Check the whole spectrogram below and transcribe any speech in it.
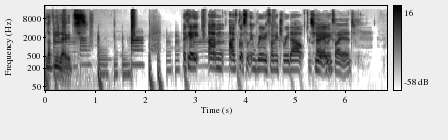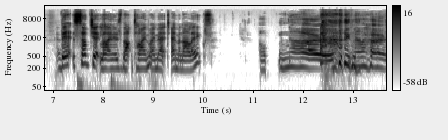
Love you loads. Okay, um, I've got something really funny to read out to you. I'm excited. The subject line is that time I met Em and Alex. Oh no, no,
